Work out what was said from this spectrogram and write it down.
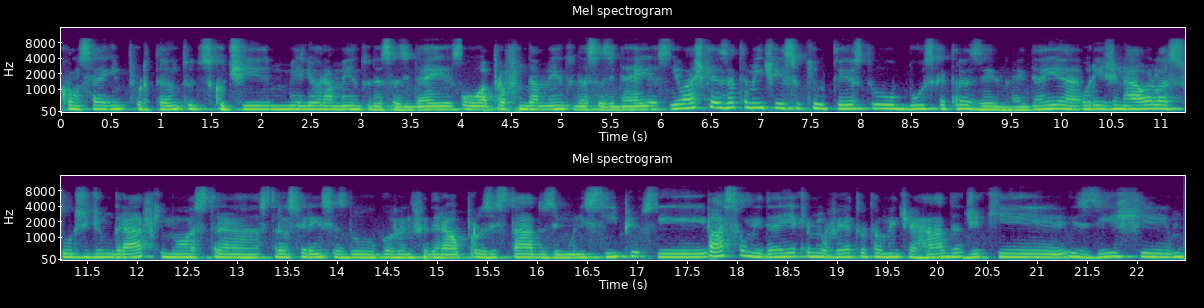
conseguem, portanto, discutir melhoramento dessa dessas ideias, o aprofundamento dessas ideias. E eu acho que é exatamente isso que o texto busca trazer. Né? A ideia original ela surge de um gráfico que mostra as transferências do governo federal para os estados e municípios e passa uma ideia que, a meu ver, é totalmente errada de que existe um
